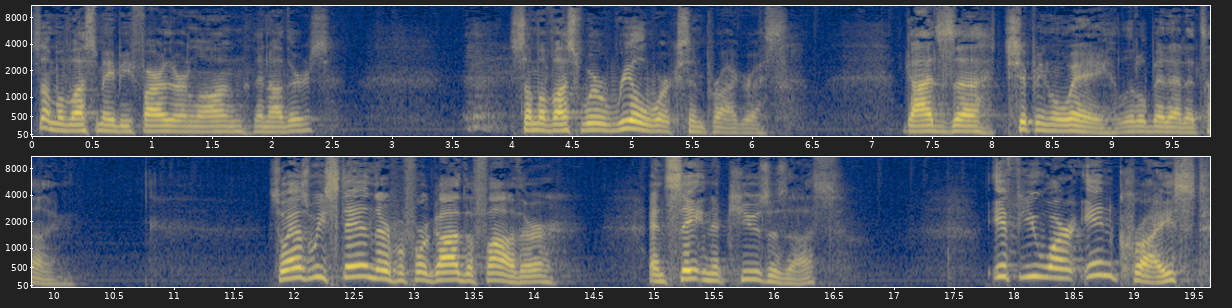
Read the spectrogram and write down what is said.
Some of us may be farther along than others. Some of us, we're real works in progress. God's uh, chipping away a little bit at a time. So, as we stand there before God the Father and Satan accuses us, if you are in Christ,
